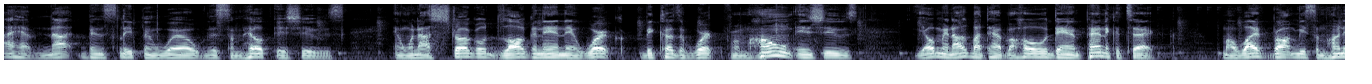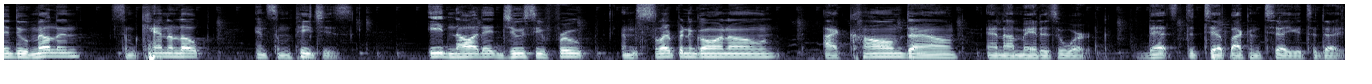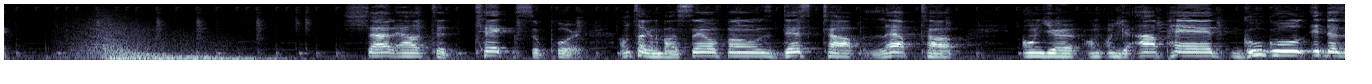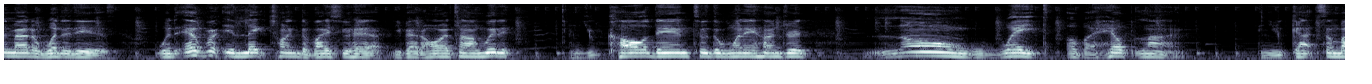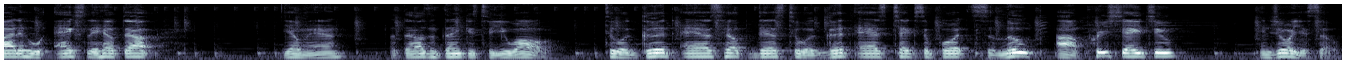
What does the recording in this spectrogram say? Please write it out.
I have not been sleeping well with some health issues. And when I struggled logging in at work because of work from home issues, yo, man, I was about to have a whole damn panic attack. My wife brought me some honeydew melon, some cantaloupe, and some peaches. Eating all that juicy fruit and slurping it going on, I calmed down and I made it to work. That's the tip I can tell you today. Shout out to tech support. I'm talking about cell phones, desktop, laptop, on your on, on your iPad, Google, it doesn't matter what it is. Whatever electronic device you have, you've had a hard time with it, you called in to the 1-800 long wait of a helpline and you got somebody who actually helped out, yo man, a thousand thank yous to you all to a good ass help desk, to a good ass tech support. Salute. I appreciate you. Enjoy yourself.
